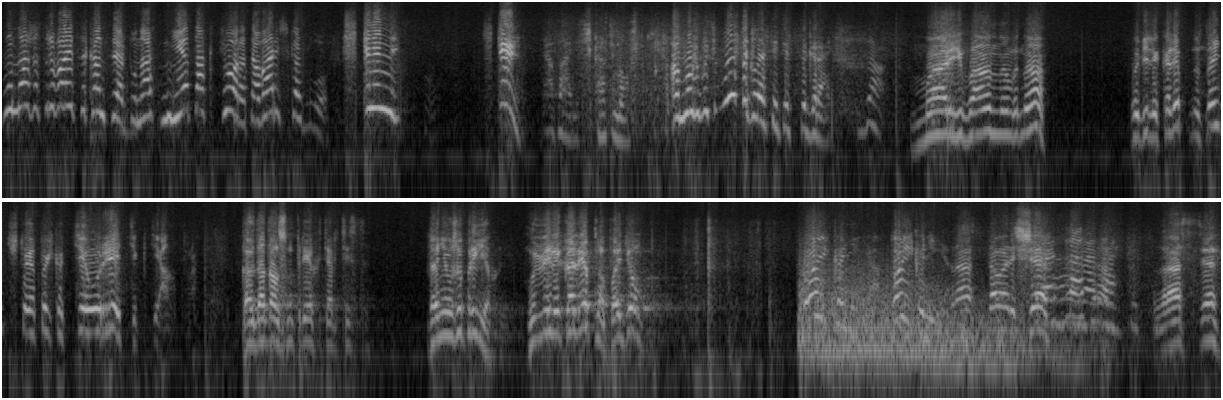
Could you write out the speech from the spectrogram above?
У нас же срывается концерт, у нас нет актера, товарищ Козлов. Скинь! Скинь! Товарищ Козловский, а может быть вы согласитесь сыграть? Да. Марья Ивановна, вы великолепно знаете, что я только теоретик театра. Когда должны приехать артисты? Да они уже приехали. Ну, великолепно, пойдем. Только не я, только не я. Здравствуйте, товарищи. Здравствуйте.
